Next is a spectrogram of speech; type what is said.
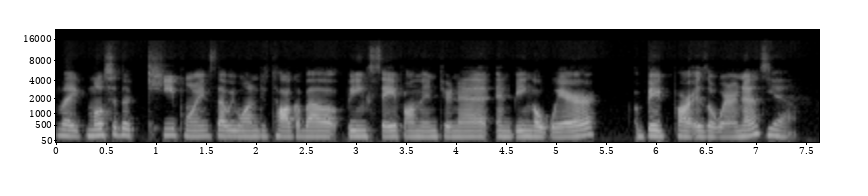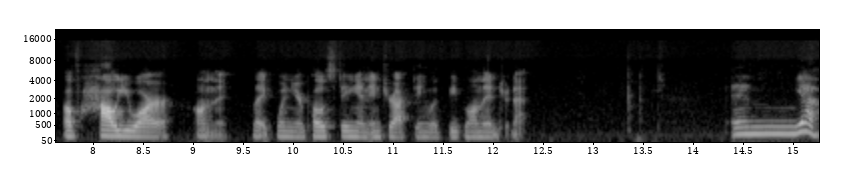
like, most of the key points that we wanted to talk about being safe on the internet and being aware. A big part is awareness yeah. of how you are on it, like when you're posting and interacting with people on the internet. And yeah,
